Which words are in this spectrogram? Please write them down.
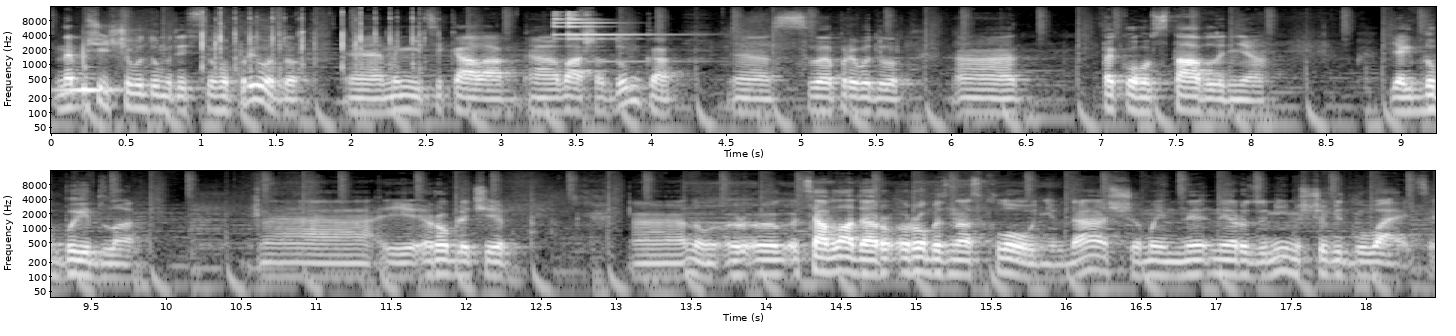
Напишіть, що ви думаєте з цього приводу. Е, мені цікава е, ваша думка е, з приводу е, такого ставлення, як до бидла, е, і роблячи. Е, Ну, ця влада робить з нас клоунів, да? що ми не, не розуміємо, що відбувається,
